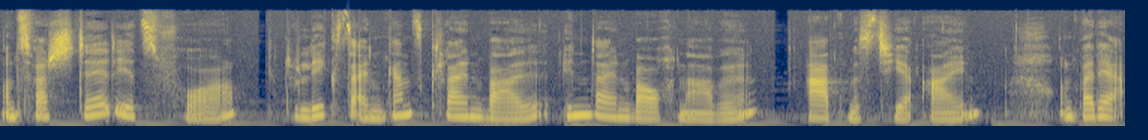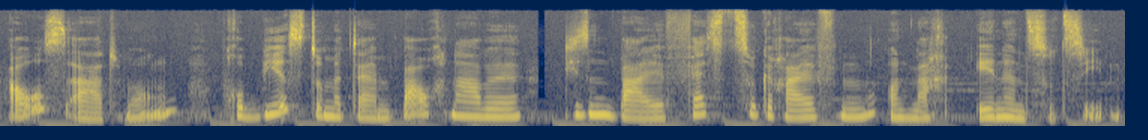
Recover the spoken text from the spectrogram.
Und zwar stell dir jetzt vor, du legst einen ganz kleinen Ball in deinen Bauchnabel, atmest hier ein und bei der Ausatmung probierst du mit deinem Bauchnabel diesen Ball festzugreifen und nach innen zu ziehen.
